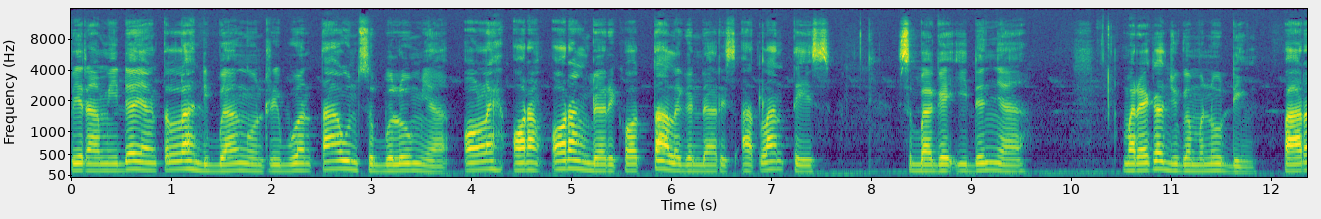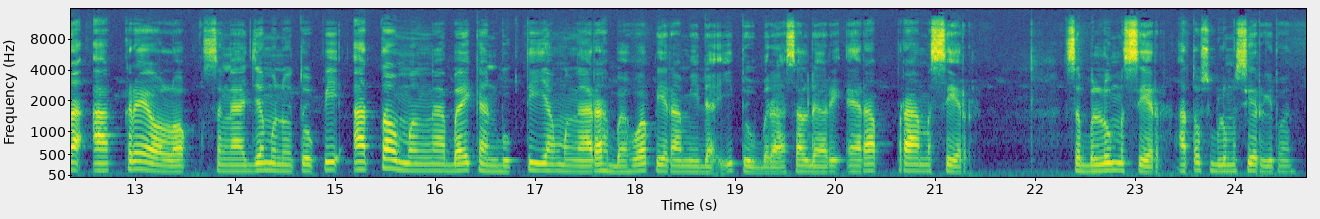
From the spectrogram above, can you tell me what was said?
piramida yang telah dibangun ribuan tahun sebelumnya oleh orang-orang dari kota legendaris Atlantis sebagai idenya. Mereka juga menuding para arkeolog sengaja menutupi atau mengabaikan bukti yang mengarah bahwa piramida itu berasal dari era pra-Mesir. Sebelum Mesir atau sebelum Mesir gitu kan.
